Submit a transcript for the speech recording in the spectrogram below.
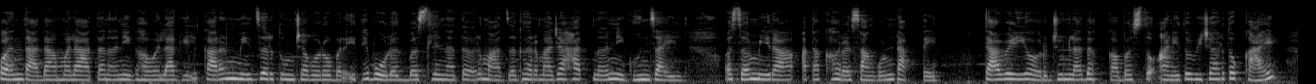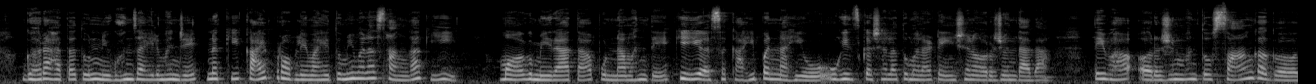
पण दादा मला आता ना निघावं लागेल. कारण मी जर तुमच्याबरोबर इथे बोलत बसले ना तर माझं घर माझ्या हातनं निघून जाईल असं मीरा आता खरं सांगून टाकते. त्यावेळी अर्जुनला धक्का बसतो आणि तो विचारतो काय? घर हातातून निघून जाईल म्हणजे? नक्की काय प्रॉब्लेम आहे? तुम्ही मला सांगा की. मग मीरा आता पुन्हा म्हणते की असं काही पण नाही हो. उगीच कशाला तुम्हाला टेन्शन अर्जुन दादा? तेव्हा अर्जुन म्हणतो सांग अगं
